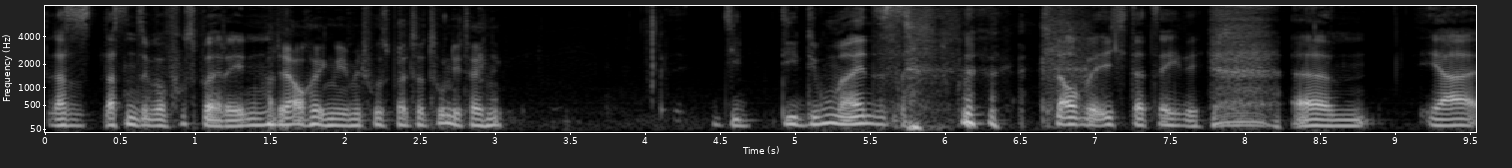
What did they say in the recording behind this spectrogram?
Lass, lass uns über Fußball reden. Hat ja auch irgendwie mit Fußball zu tun, die Technik die, die du meinst, glaube ich tatsächlich. Ähm, ja,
